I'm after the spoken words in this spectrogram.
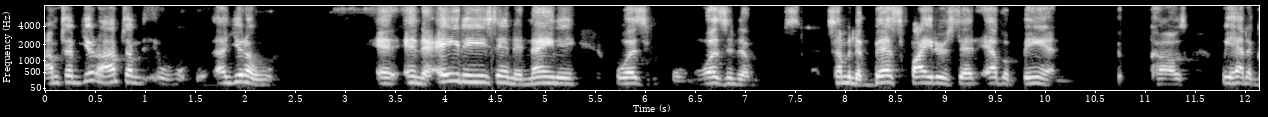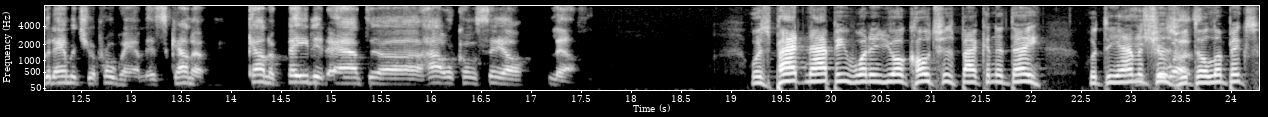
I'm telling you know I'm telling uh, you know in, in the 80s and the 90s was wasn't the some of the best fighters that ever been because we had a good amateur program. It's kind of kind of faded after uh, Howard Cosell left. Was Pat Nappi one of your coaches back in the day with the amateurs sure with the Olympics?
